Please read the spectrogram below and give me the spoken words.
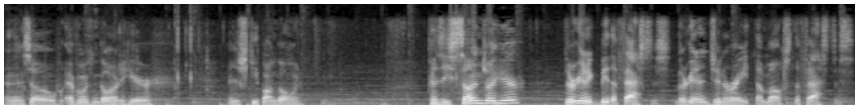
And then so everyone can go under here and just keep on going. Because these suns right here they're gonna be the fastest. They're gonna generate the most the fastest.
